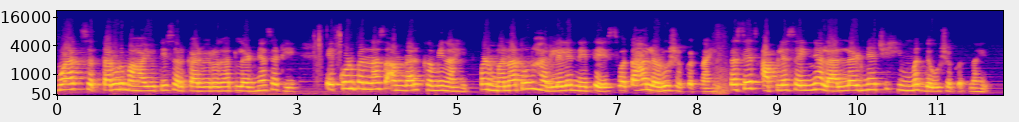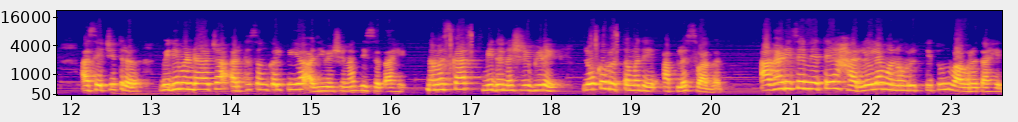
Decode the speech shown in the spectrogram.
मुळात सत्तारूढ महायुती सरकार विरोधात लढण्यासाठी एकोणपन्नास आमदार कमी नाहीत पण मनातून हरलेले नेते स्वतः लढू शकत नाहीत. तसेच आपल्या सैन्याला लढण्याची हिंमत देऊ शकत नाहीत असे चित्र विधिमंडळाच्या अर्थसंकल्पीय अधिवेशनात दिसत आहे. नमस्कार मी धनश्री भिडे लोकवृत्तमध्ये आपलं स्वागत. आघाडीचे नेते हारलेल्या मनोवृत्तीतून वावरत आहेत.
